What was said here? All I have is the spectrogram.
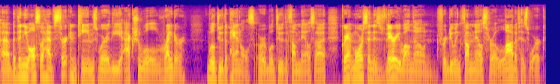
uh, but then you also have certain teams where the actual writer will do the panels or will do the thumbnails. Uh, Grant Morrison is very well known for doing thumbnails for a lot of his work.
